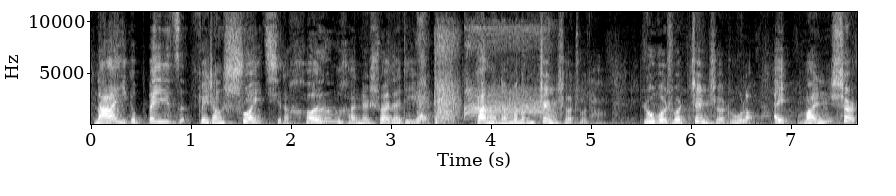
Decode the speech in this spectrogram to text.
拿一个杯子，非常帅气的狠狠的摔在地上，看看能不能震慑住她。如果说震慑住了，哎，完事儿。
